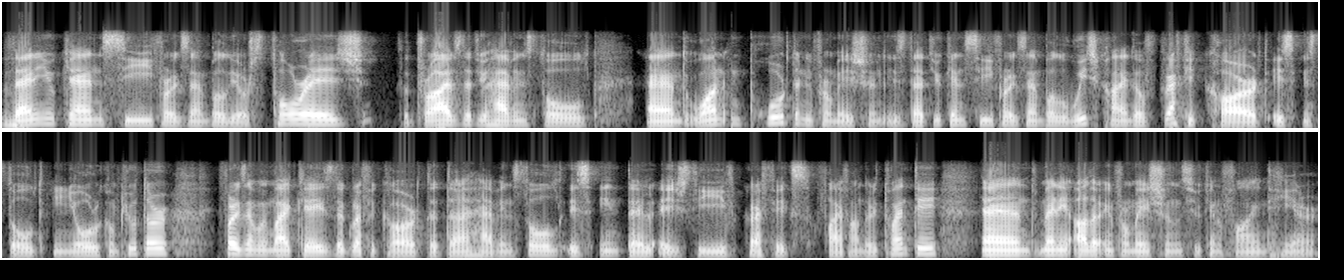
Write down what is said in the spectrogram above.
then you can see for example your storage the drives that you have installed and one important information is that you can see, for example, which kind of graphic card is installed in your computer. For example, in my case, the graphic card that I have installed is Intel HD Graphics 520 and many other informations you can find here.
